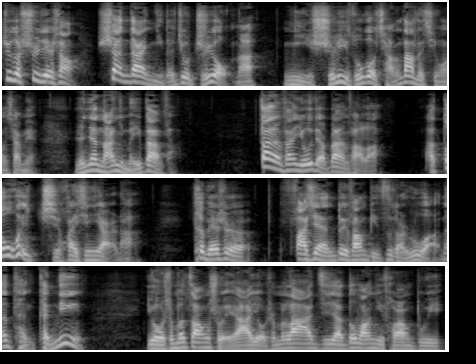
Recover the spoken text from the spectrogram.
这个世界上善待你的就只有呢你实力足够强大的情况下面，人家拿你没办法。但凡有点办法了啊，都会起坏心眼的。特别是发现对方比自个儿弱，那肯肯定有什么脏水啊，有什么垃圾啊，都往你头上堆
